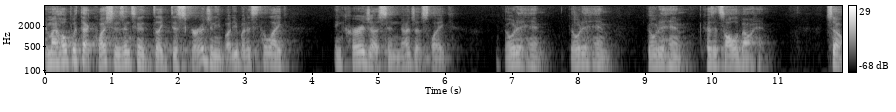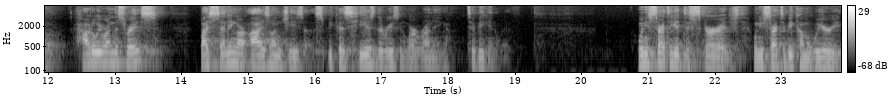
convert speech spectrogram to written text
And my hope with that question isn't to like discourage anybody, but it's to like encourage us and nudge us like go to him. Go to him. Go to him because it's all about him. So, how do we run this race? By setting our eyes on Jesus because he is the reason we're running to begin with. When you start to get discouraged, when you start to become weary,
